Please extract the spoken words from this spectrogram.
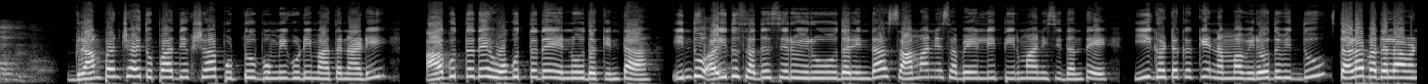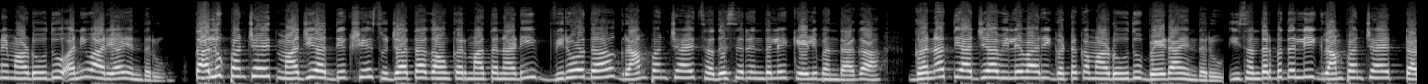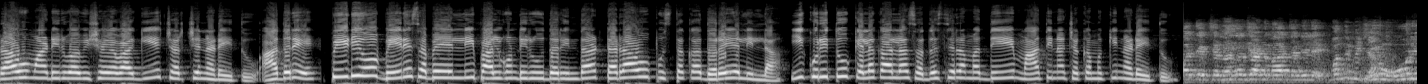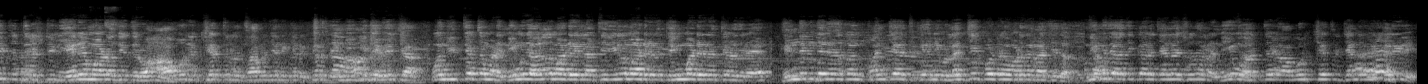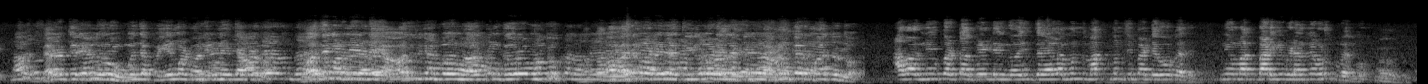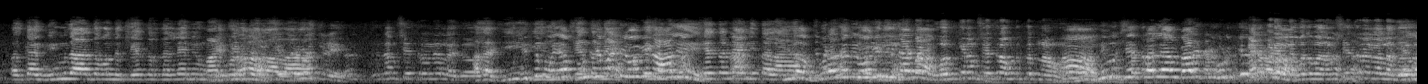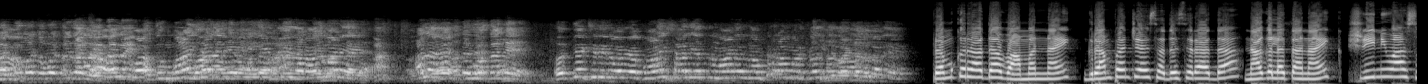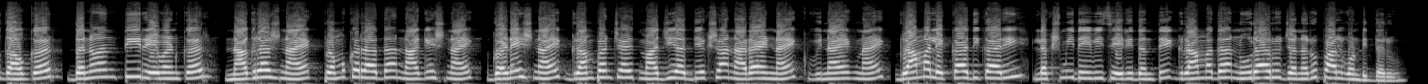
ತೋರಿಸಿದ್ದು. ಗ್ರಾಮ ಪಂಚಾಯತ್ ಉಪಾಧ್ಯಕ್ಷ ಪುಟ್ಟು ಭೂಮಿಗುಡಿ ಮಾತನಾಡಿ ಆಗುತ್ತದೆ ಹೋಗುತ್ತದೆ ಎನ್ನುವುದಕ್ಕಿಂತ ಇಂದು ಐದು ಸದಸ್ಯರು ಇರುವುದರಿಂದ ಸಾಮಾನ್ಯ ಸಭೆಯಲ್ಲಿ ತೀರ್ಮಾನಿಸಿದಂತೆ ಈ ಘಟಕಕ್ಕೆ ನಮ್ಮ ವಿರೋಧವಿದ್ದು ಸ್ಥಳ ಬದಲಾವಣೆ ಮಾಡುವುದು ಅನಿವಾರ್ಯ ಎಂದರು. ತಾಲೂಕ್ ಪಂಚಾಯತ್ ಮಾಜಿ ಅಧ್ಯಕ್ಷೆ ಸುಜಾತಾ ಗಾಂವ್ಕರ್ ಮಾತನಾಡಿ, ವಿರೋಧ ಗ್ರಾಮ ಪಂಚಾಯತ್ ಸದಸ್ಯರಿಂದಲೇ ಕೇಳಿ ಬಂದಾಗ ಘನ ತ್ಯಾಜ್ಯ ವಿಲೇವಾರಿ ಘಟಕ ಮಾಡುವುದು ಬೇಡ ಎಂದರು. ಈ ಸಂದರ್ಭದಲ್ಲಿ ಗ್ರಾಮ ಪಂಚಾಯತ್ ಟರಾವು ಮಾಡಿರುವ ವಿಷಯವಾಗಿಯೇ ಚರ್ಚೆ ನಡೆಯಿತು. ಆದರೆ ಪಿಡಿಒ ಬೇರೆ ಸಭೆಯಲ್ಲಿ ಪಾಲ್ಗೊಂಡಿರುವುದರಿಂದ ಟರಾವು ಪುಸ್ತಕ ದೊರೆಯಲಿಲ್ಲ. ಈ ಕುರಿತು ಕೆಲಕಾಲ ಸದಸ್ಯರ ಮಧ್ಯೆಯೇ ಮಾತಿನ ಚಕಮಕಿ ನಡೆಯಿತು. ಮಾಡಿರಿ ಮಾಡಿರಿ ಅಂತ ಹೇಳಿದ್ರೆ ಹಿಂದಿನಿಂದ ಪಂಚಾಯತ್ಗೆ ನೀವು ಲಜ್ಜೆ ಕೊಟ್ಟು ಹೊಡೆದಾಗ ಆಗ್ತದ ನಿಮ್ಮದೇ ಅಧಿಕಾರ ಚಲಾಯಿಸೋದಲ್ಲ ನೀವು ಹತ್ತಿರ ಆ ಊರ ಕ್ಷೇತ್ರ ಜನರನ್ನ ಕರೀರಿ. ಮುಂದಪ್ಪ ಕರೀರಿ ನೀವು ಬಂದಪ್ಪ ಏನ್ ಮಾಡುವ? ನಿರ್ಣಯ ತಗೊಳ್ಳುವ ಅದು ನಿಮ್ಮ ನಿರ್ಣಯ ಅದು ನಿಮ್ಮ ಆತ್ಮ ಗೌರವ ಉಂಟು. ಆ, ಅದು ಮಾಡಿಲ್ಲ ಇಲ್ಲಿ ಮಾಡಿಲ್ಲ ನಿಮ್ಮ ಅಹಂಕಾರ ಮಾತದು ಅವಾಗ ನೀವು ಕಟ್ಟೋ ಬಿಲ್ಡಿಂಗ್ ಇಂಥವೆಲ್ಲ ಮುಂದೆ ಮತ್ತೆ ಮುನ್ಸಿಪಾಲಿಟಿ ಹೋಗದೆ. ನೀವು ಮತ್ತೆ ಬಾಡಿಗೆ ಬಿಡಂದ್ರೆ ಹುಡುಕ್ಬೇಕು. ಅದಕ್ಕಾಗಿ ನಿಮ್ದಾದ ಒಂದು ಕ್ಷೇತ್ರದಲ್ಲೇ ನೀವು ಮಾಡಿಕೊಳ್ಳೋದಲ್ಲ ನಮ್ಮ ಕ್ಷೇತ್ರನೆಲ್ಲ ಇದು. ಅಲ್ಲ ಈ ಇದು ಈ ಯಾವ ಕ್ಷೇತ್ರನೇ- ಅಲ್ಲಿ? ಕ್ಷೇತ್ರನೇ ಆಗಿತ್ತಲ್ಲ ಇದು ಪುರಸಭೆ ಹೋಗಿದ್ದಿಲ್ಲ ಜಾಗ. ಹೋಗ್ಕೆ ನಮ್ಮ ಕ್ಷೇತ್ರ ಹುಡುಕದ್ ನಾವು. ನಿಮ್ಮ ಕ್ಷೇತ್ರ ಅಲ್ಲಿ ಅವ್ರು ಬೇರೆ ಕಡೆ ಹುಡುಕಿ ಬೇರೆ ಕಡೆ ಇಲ್ಲ, ಬದುವ, ನಮ್ಮ ಕ್ಷೇತ್ರ ಅಲ್ಲ ಅದು. ಎಲ್ಲ ಗುಮ್ಮಟ ಗೊತ್ತಿದ್ದಲ್ಲ. ಅದು ಮಾಳಿ ಶಾಲೆ ಹತ್ರ ಅದು ಮಾಡಿ. ಅಲ್ಲ ಅದು ಹೋಗದೆ ಅಧ್ಯಕ್ಷರಿರುವಾಗ ಮಾಳಿ ಶಾಲೆ ಹತ್ರ ಮಾಡೋದು ನಾವು ಟರ ಮಾಡಿ ಕಳ್ಸೋದು ಪ್ರಮುಖರಾದ ವಾಮನ್ ನಾಯ್ಕ್, ಗ್ರಾಮ ಪಂಚಾಯತ್ ಸದಸ್ಯರಾದ ನಾಗಲತಾ ನಾಯ್ಕ್, ಶ್ರೀನಿವಾಸ್ ಗಾಂವ್ಕರ್, ಧನವಂತಿ ರೇವಣ್ಕರ್, ನಾಗರಾಜ್ ನಾಯಕ್, ಪ್ರಮುಖರಾದ ನಾಗೇಶ್ ನಾಯ್ಕ್, ಗಣೇಶ್ ನಾಯ್ಕ್, ಗ್ರಾಮ ಪಂಚಾಯತ್ ಮಾಜಿ ಅಧ್ಯಕ್ಷ ನಾರಾಯಣ್ ನಾಯ್ಕ್, ವಿನಾಯಕ್ ನಾಯ್ಕ್, ಗ್ರಾಮ ಲೆಕ್ಕಾಧಿಕಾರಿ ಲಕ್ಷ್ಮೀದೇವಿ ಸೇರಿದಂತೆ ಗ್ರಾಮದ ನೂರಾರು ಜನರು ಪಾಲ್ಗೊಂಡಿದ್ದರು.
